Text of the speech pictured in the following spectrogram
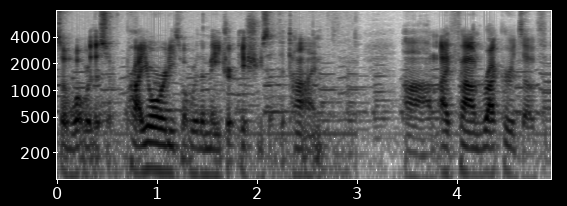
So what were the sort of priorities? What were the major issues at the time? Um, I found records of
